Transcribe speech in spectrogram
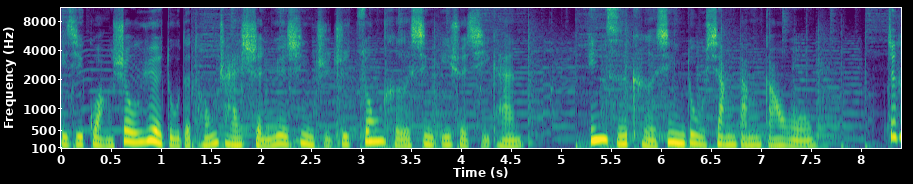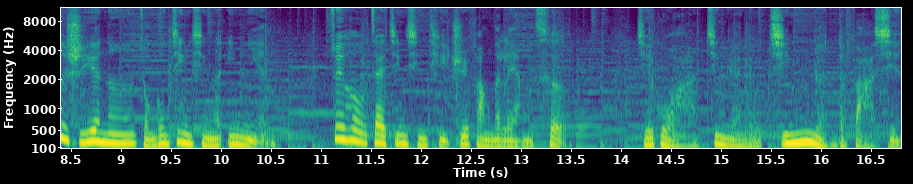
以及广受阅读的同侪审阅性质之综合性医学期刊，因此可信度相当高哦。这个实验呢，总共进行了一年，最后再进行体脂肪的量测，结果啊，竟然有惊人的发现。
